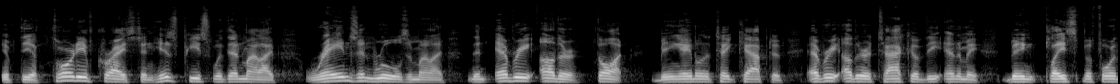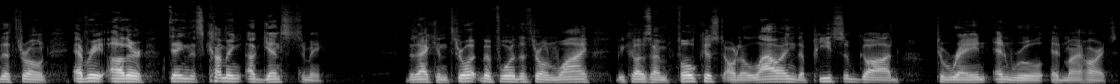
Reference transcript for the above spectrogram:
If the authority of Christ and his peace within my life reigns and rules in my life, then every other thought being able to take captive, every other attack of the enemy being placed before the throne, every other thing that's coming against me, that I can throw it before the throne. Why? Because I'm focused on allowing the peace of God to reign and rule in my hearts.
